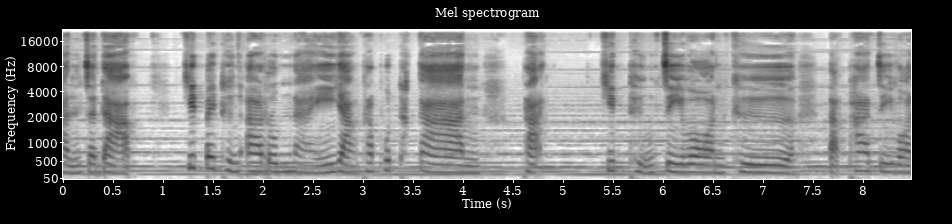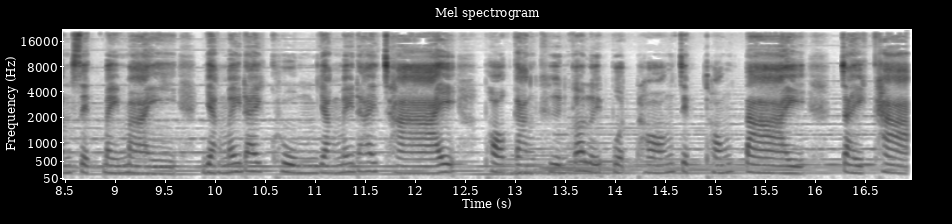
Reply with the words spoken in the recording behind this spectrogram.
ขันจะดับ คิดไปถึงอารมณ์ไหนอย่างพระพุทธการพระคิดถึงจีวรคือ ตัดผ้าจีวรเสร็จใหม่ ๆ ยังไม่ได้คลุมยังไม่ได้ใช้ พอกลางคืนก็เลยปวดท้องเจ็บท้องตาย ใจขา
